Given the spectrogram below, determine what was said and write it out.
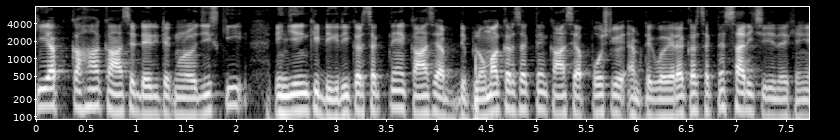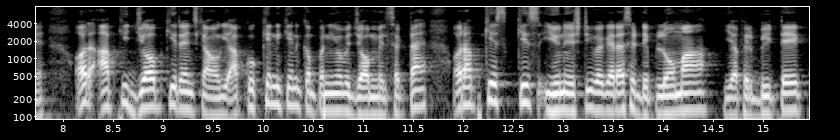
कि आप कहाँ कहाँ से डेयरी टेक्नोलॉजीज़ की इंजीनियरिंग की डिग्री कर सकते हैं, कहाँ से आप डिप्लोमा कर सकते हैं, कहाँ से आप पोस्ट एम टेक वगैरह कर सकते हैं, सारी चीज़ें देखेंगे। और आपकी जॉब की रेंज क्या होगी? आपको किन किन कंपनियों में जॉब मिल सकता है? और आप किस किस यूनिवर्सिटी वगैरह से डिप्लोमा या फिर बीटेक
